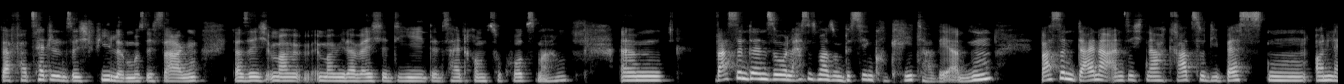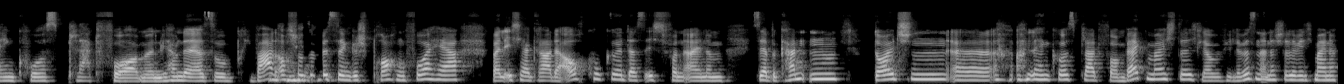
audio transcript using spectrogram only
da verzetteln sich viele, muss ich sagen. Da sehe ich immer, immer wieder welche, die den Zeitraum zu kurz machen. Ähm, was sind denn so, lass uns mal so ein bisschen konkreter werden. Was sind deiner Ansicht nach gerade so die besten Online-Kurs-Plattformen? Wir haben da ja so privat auch schon so ein bisschen gesprochen vorher, weil ich ja gerade auch gucke, dass ich von einem sehr bekannten deutschen äh, Online-Kurs-Plattform weg möchte. Ich glaube, viele wissen an der Stelle, wen ich meine.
